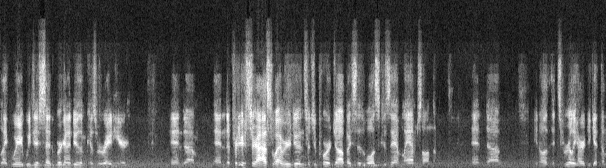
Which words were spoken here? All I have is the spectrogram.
like we we just said we're gonna do them because we're right here, and um, and the producer asked why we were doing such a poor job. I said, well, it's because they have lambs on them, and uh, you know it's really hard to get them.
